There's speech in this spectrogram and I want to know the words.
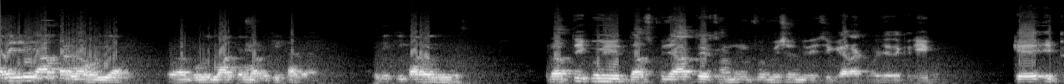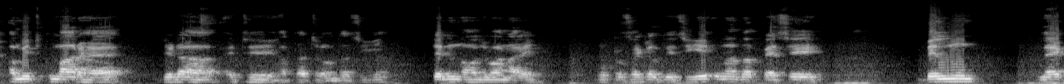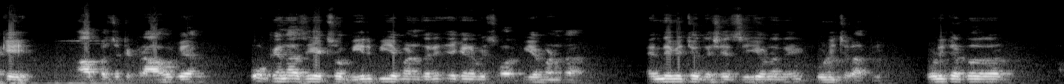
Sir, ਇਹ ਜਿਹੜੀ ਰਾਤ ਘਟਨਾ ਹੋਈ ਆ, ਅਹ, ਗੋਲੀ ਮਾਰ ਕੇ ਮਰਡਰ ਕੀਤਾ ਗਿਆ, ਇਹਦੀ ਕੀ ਕਾਰਵਾਈ ਹੋਈ ਹੈ? ਰਾਤੀ ਕੋਈ 10:50 ਤੇ ਸਾਨੂੰ ਇਨਫੋਰਮੇਸ਼ਨ ਮਿਲੀ ਸੀ 11 ਕੁ ਵਜੇ ਦੇ ਕਰੀਬ, ਕਿ ਇੱਕ ਅਮਿਤ ਕੁਮਾਰ ਹੈ, ਜਿਹੜਾ ਇੱਥੇ ਹੱਤਾ ਚਲਾਉਂਦਾ ਸੀਗਾ। ਤਿੰਨ ਨੌਜਵਾਨ ਆਏ, ਮੋਟਰਸਾਈਕਲ ਤੇ ਸੀਗੇ, ਉਹਨਾਂ ਦਾ ਪੈਸੇ, ਬਿੱਲ ਨੂੰ ਲੈ ਕੇ ਆਪਸ ਵਿੱਚ ਟਕਰਾਅ ਹੋ ਗਿਆ। ਉਹ ਕਹਿੰਦਾ ਸੀ 120 ਰੁਪਏ ਬਣਦੇ ਨੇ, ਇਹ ਕਹਿੰਦਾ ਵੀ 100 ਰੁਪਏ ਬਣਦਾ। ਇੰਨੇ ਵਿੱਚ ਉਹ ਨਸ਼ੇ ਸੀ ਉਹਨਾਂ ਨੇ ਗੋਲੀ ਚਲਾਤੀ। ਗੋਲੀ ਚੱਲਦਾ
